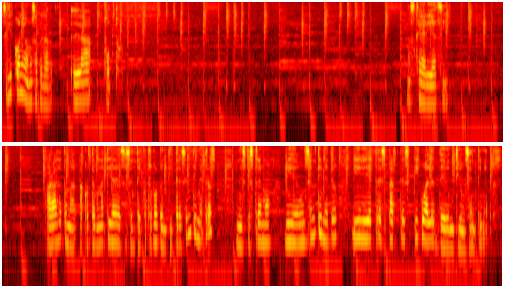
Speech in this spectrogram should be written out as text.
silicona y vamos a pegar la foto. Nos quedaría así. Ahora vas a tomar a cortar una tira de 64 por 23 centímetros en este extremo mide un centímetro y divide tres partes iguales de 21 centímetros.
